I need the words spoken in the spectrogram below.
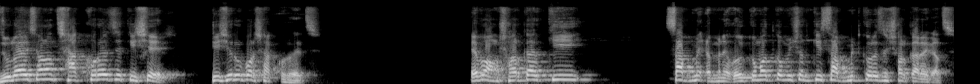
জুলাই সনদ স্বাক্ষর হয়েছে কিসের? কিসের উপর স্বাক্ষর হয়েছে? এবং সরকার কি সাবমিট মানে ঐক্যমত কমিশন কি সাবমিট করেছে সরকারের কাছে?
